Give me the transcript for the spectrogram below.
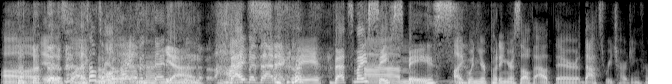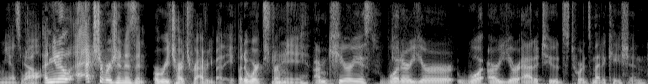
Um, is like really, Hypothetically. Yeah. hypothetically. That's my safe Um, space. like when you're putting yourself out there, that's recharging for me as well. And you know, extroversion isn't a recharge for everybody, but it works for me. I'm curious what are your what are your attitudes towards medication?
